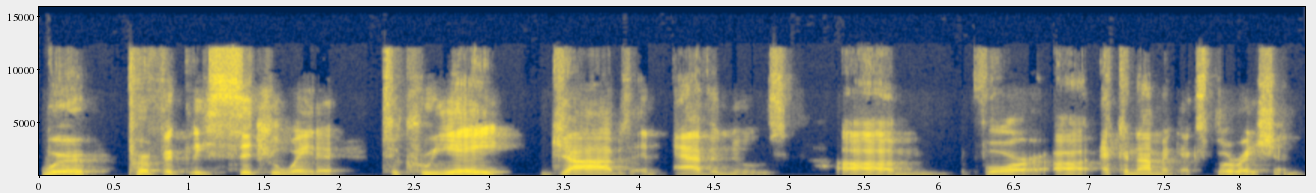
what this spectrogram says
We're perfectly situated to create jobs and avenues um, for uh, economic exploration.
